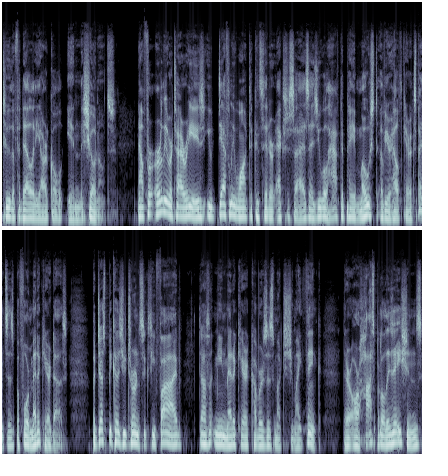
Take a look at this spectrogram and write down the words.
to the Fidelity article in the show notes. Now, for early retirees, you definitely want to consider exercise as you will have to pay most of your healthcare expenses before Medicare does. But just because you turn 65 doesn't mean Medicare covers as much as you might think. There are hospitalizations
